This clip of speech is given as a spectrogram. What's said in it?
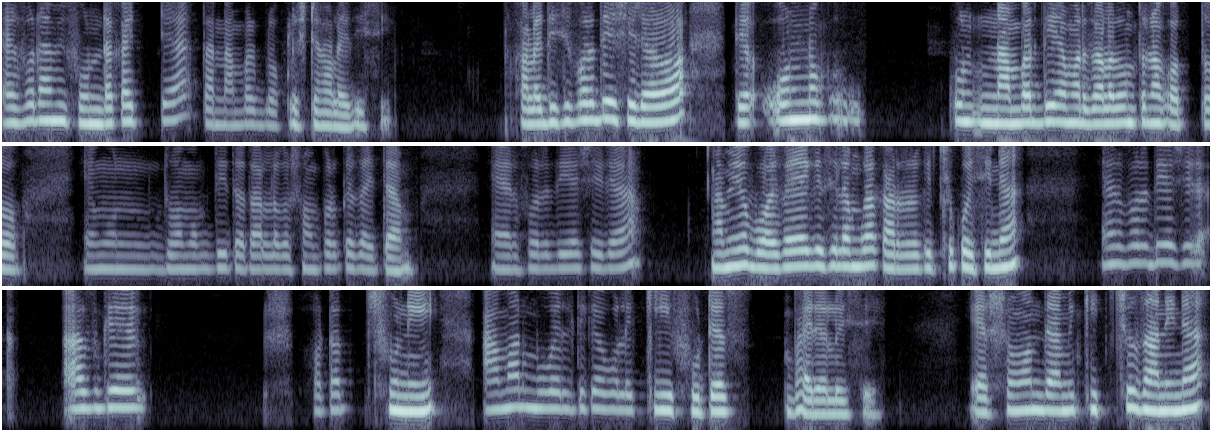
এরপরে আমি ফোনটা কাটটা তার নাম্বার ব্লক লিস্টে ফালাই দিছি। ফালাই দিছি পরে দিয়ে সেটাও তে অন্য কোন নাম্বার দিয়ে আমার জ্বালা যন্ত্রণা করতো, এমন ধমক দিত, তার লগে সম্পর্কে যাইতাম। এরপরে দিয়ে সেটা আমিও ভয় পাইয়া গেছিলাম গা, কারোর কিছু কইছি না। এরপরে দিয়ে সেটা আজকে হঠাৎ শুনি, আমার মোবাইল থেকে বলে, কি ফুটেজ ভাইরাল হইছে। এর সম্বন্ধে আমি কিচ্ছু জানি না।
